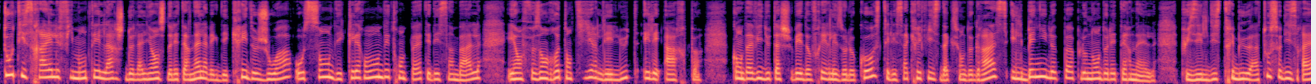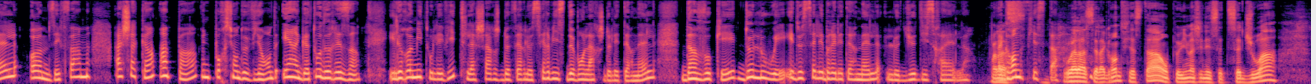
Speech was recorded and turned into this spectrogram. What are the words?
Tout Israël fit monter l'arche de l'alliance de l'Éternel avec des cris de joie, au son des clairons, des trompettes et des cymbales, et en faisant retentir les luttes et les harpes. Quand David eut achevé d'offrir les holocaustes et les sacrifices d'action de grâce, il bénit le peuple au nom de l'Éternel. Puis il distribua à tous ceux d'Israël, hommes et femmes, à chacun un pain, une portion de viande et un gâteau de raisin. Il remit aux Lévites la charge de faire le service devant l'arche de l'Éternel, d'invoquer, de louer et de célébrer l'Éternel, le Dieu d'Israël. Voilà, la grande fiesta. Voilà, c'est la grande fiesta. On peut imaginer cette, cette joie.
